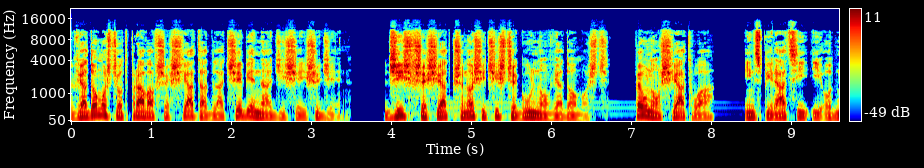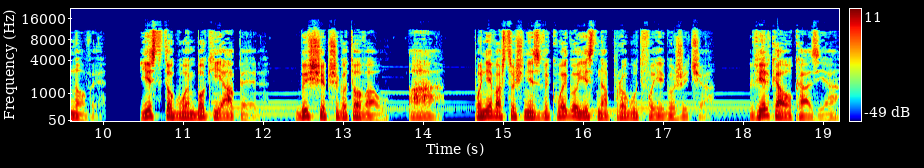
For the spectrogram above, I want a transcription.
Wiadomość od prawa wszechświata dla ciebie na dzisiejszy dzień. Dziś wszechświat przynosi ci szczególną wiadomość, pełną światła, inspiracji i odnowy. Jest to głęboki apel, byś się przygotował, a, ponieważ coś niezwykłego jest na progu twojego życia. Wielka okazja,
